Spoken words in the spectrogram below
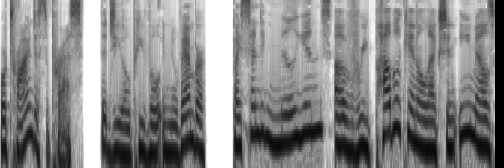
or trying to suppress the GOP vote in November by sending millions of Republican election emails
